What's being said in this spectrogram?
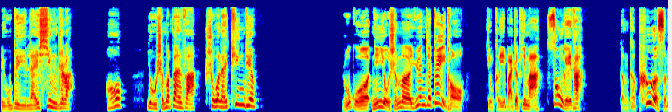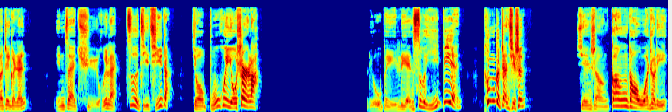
刘备来兴致了。哦，有什么办法？说来听听。如果您有什么冤家对头。就可以把这匹马送给他，等他克死了这个人，您再取回来自己骑着，就不会有事儿了。刘备脸色一变，腾的站起身。先生刚到我这里，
